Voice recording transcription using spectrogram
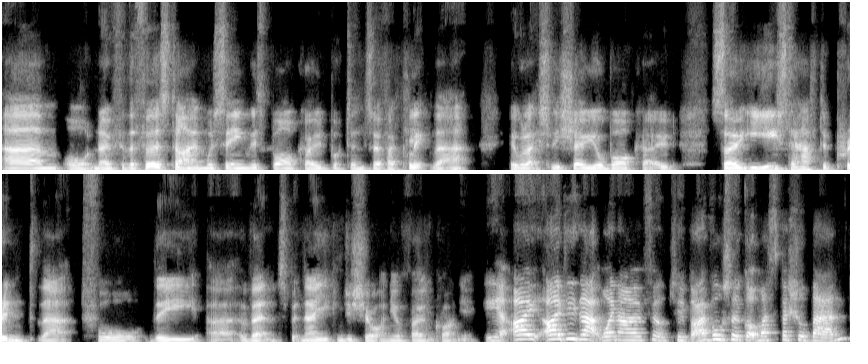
um, or no, for the first time, we're seeing this barcode button. So if I click that, it will actually show your barcode. So you used to have to print that for the uh, events, but now you can just show it on your phone, can't you? Yeah, I I do that when I film too, but I've also got my special band.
